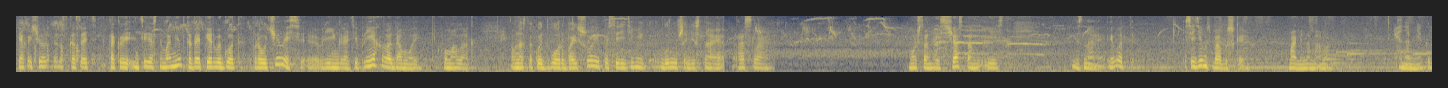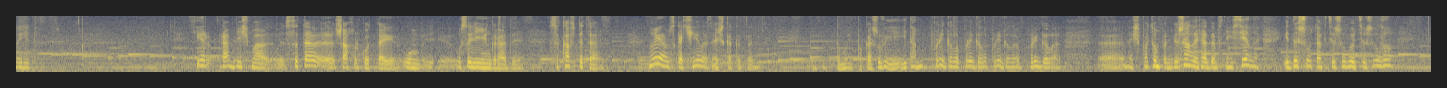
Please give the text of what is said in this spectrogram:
Я хочу рассказать такой интересный момент, когда я первый год проучилась э, в Ленинграде, приехала домой, в Фомалак. У нас такой двор большой, и посередине груша лесная росла. Может, она и сейчас там есть, не знаю. И вот сидим с бабушкой, мамина мама, и она мне говорит, Хер рабдишма сыта шахар коттай ум усы Ленинграды, сыкафтыта. Ну, я вскочила, значит, как это, думаю, покажу ей. И там прыгала, прыгала, прыгала, прыгала. Значит, потом подбежала, рядом с ней села и дышу так тяжело, тяжело.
